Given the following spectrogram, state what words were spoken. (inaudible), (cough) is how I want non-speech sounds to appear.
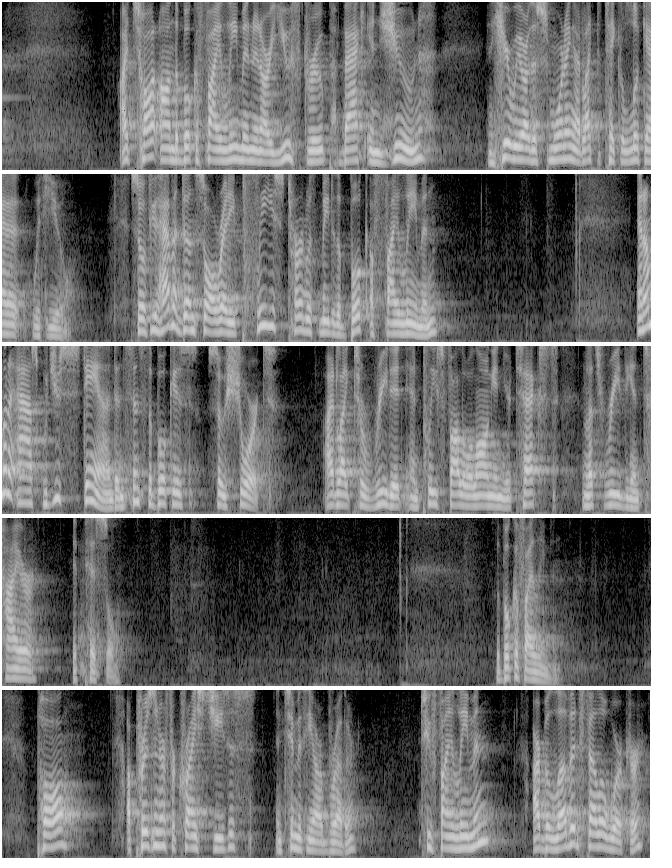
I taught on the book of Philemon in our youth group back in June, and here we are this morning. I'd like to take a look at it with you. So if you haven't done so already, please turn with me to the book of Philemon. And I'm going to ask, would you stand? And since the book is so short, I'd like to read it, and please follow along in your text, and let's read the entire epistle. The book of Philemon. Paul, a prisoner for Christ Jesus, and Timothy, our brother, to Philemon, our beloved fellow worker,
